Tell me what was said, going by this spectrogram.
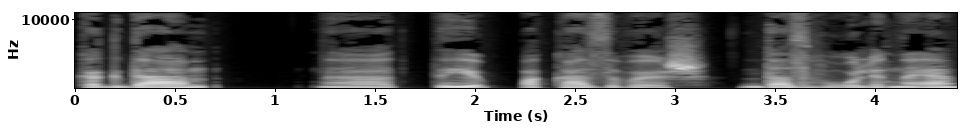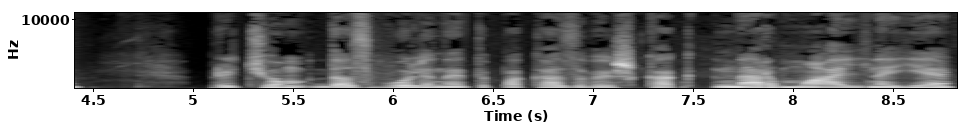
когда э, ты показываешь дозволенное, причем дозволенное ты показываешь как нормальное,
